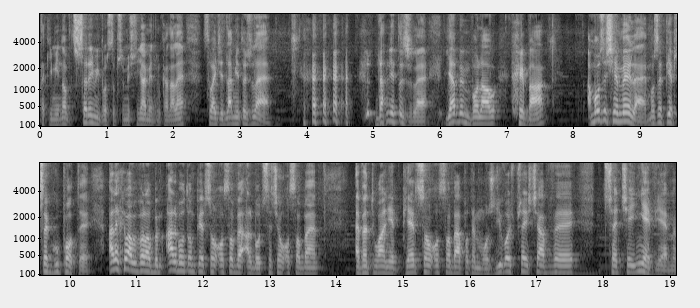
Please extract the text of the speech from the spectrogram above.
takimi no, szczerymi po prostu przemyśleniami na tym kanale. Słuchajcie, dla mnie to źle. dla mnie to źle. Ja bym wolał chyba a może się mylę, może pieprzę głupoty, ale chyba wolałbym albo tą pierwszą osobę, albo trzecią osobę, ewentualnie pierwszą osobę, a potem możliwość przejścia w trzeciej, nie wiem.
